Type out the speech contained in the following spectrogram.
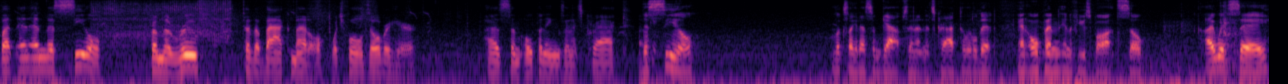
But and, and this seal from the roof to the back metal, which folds over here, has some openings and it's cracked. This seal looks like it has some gaps in it and it's cracked a little bit and open in a few spots. So I would say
